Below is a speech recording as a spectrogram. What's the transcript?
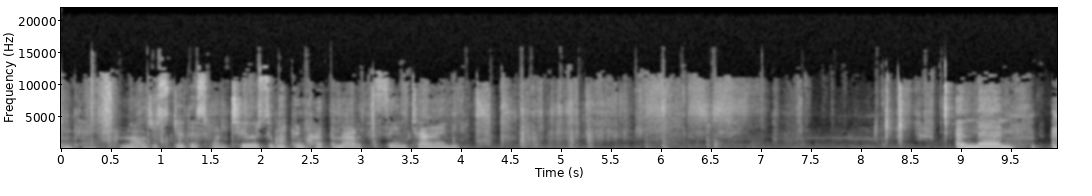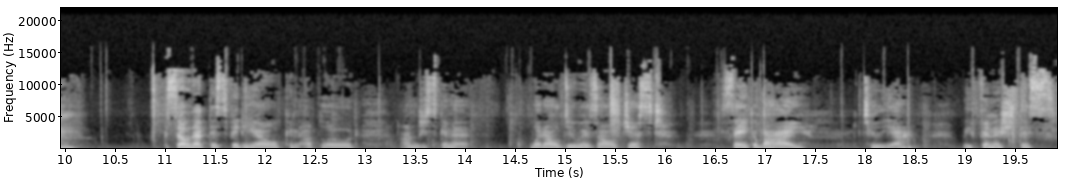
Okay, and I'll just do this one too so we can cut them out at the same time. And then, so that this video can upload, I'm just to what I'll do is I'll just say goodbye to you. We finished this,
